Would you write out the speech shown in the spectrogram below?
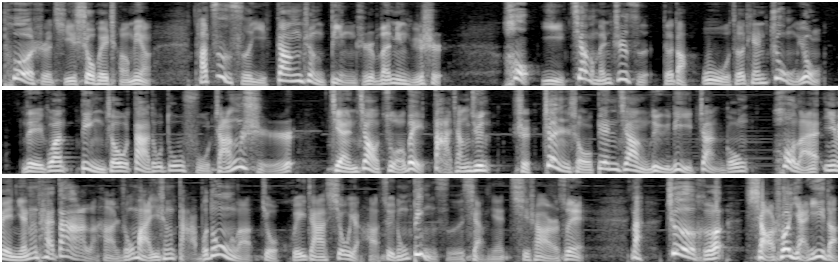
迫使其收回成命。他自此以刚正秉直闻名于世。后以将门之子得到武则天重用，累官并州大都督府长史，检校左卫大将军，是镇守边疆，屡立战功。后来因为年龄太大了，哈，戎马一生打不动了，就回家休养，哈，最终病死，享年七十二岁。那这和小说演绎的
